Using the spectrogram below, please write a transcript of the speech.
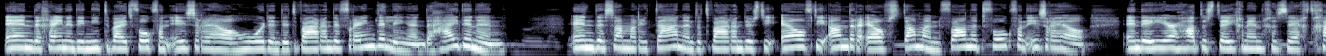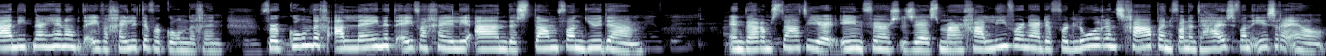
En degenen die niet bij het volk van Israël hoorden, dit waren de vreemdelingen, de heidenen. En de Samaritanen, dat waren dus die elf, die andere elf stammen van het volk van Israël. En de Heer had dus tegen hen gezegd: Ga niet naar hen om het evangelie te verkondigen. Verkondig alleen het evangelie aan de stam van Juda. En daarom staat hier in vers 6: Maar ga liever naar de verloren schapen van het huis van Israël.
